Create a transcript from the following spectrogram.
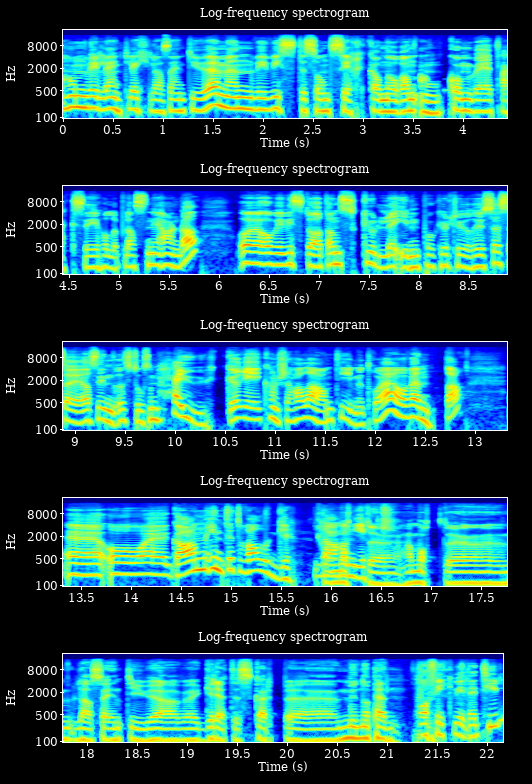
han ville egentlig ikke la seg intervjue, men vi visste sånn cirka når han ankom ved taxiholdeplassen i Arendal. Og, og vi visste også at han skulle inn på Kulturhuset, så jeg og Sindre sto som hauker i kanskje halvannen time, tror jeg, og venta. Eh, og ga han intet valg da han, Han gikk. han måtte uh, la seg intervjue av Gretes skarpe uh, munn og penn. Og fikk vi det til?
